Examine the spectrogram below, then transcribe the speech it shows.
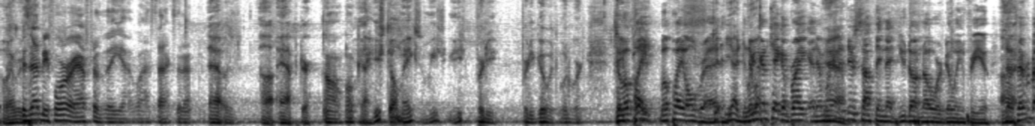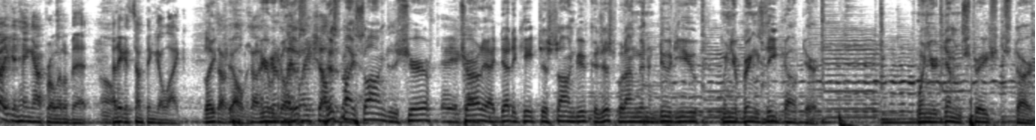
So every Is that before or after the uh, last accident? that was uh, after. Oh, Yeah, okay. he still makes them. He's he's pretty pretty good with woodwork. So we'll play. We'll play old red. Yeah, do we we're have- going to take a break, and then we're Yeah. going to do something that you don't know we're doing for you. So All if right. everybody can hang out for a little bit, Oh. I think it's something you'll like. Blake so, Sheldon. so Here we're we gonna go. play This, Blake this is my right now. song to the sheriff. There you go. Charlie, I dedicate this song to you because this is what I'm going to do to you when you bring Zeke out there. When your demonstration starts.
